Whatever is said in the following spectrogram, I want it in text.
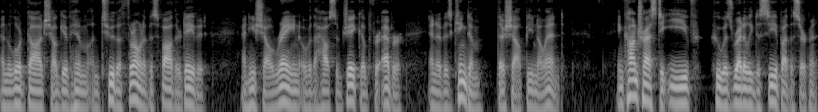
And the Lord God shall give him unto the throne of his father David, and he shall reign over the house of Jacob for ever, and of his kingdom there shall be no end. In contrast to Eve, who was readily deceived by the serpent,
